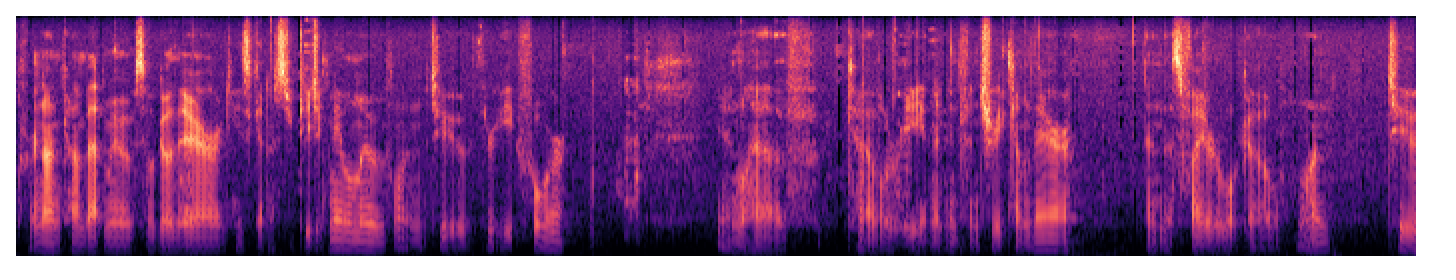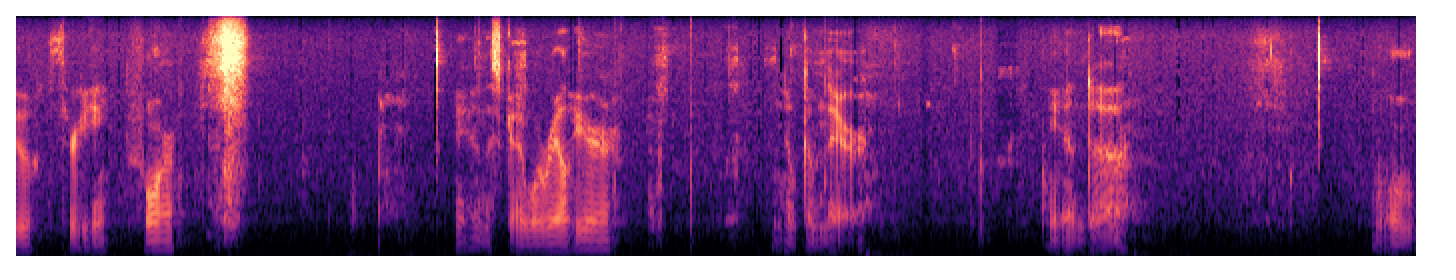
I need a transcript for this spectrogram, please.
For non-combat moves, he'll go there, and he's going to strategic naval move. One, two, three, four. And we'll have cavalry and an infantry come there. And this fighter will go one, two, three, four. And this guy will rail here. And he'll come there. And uh, we'll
